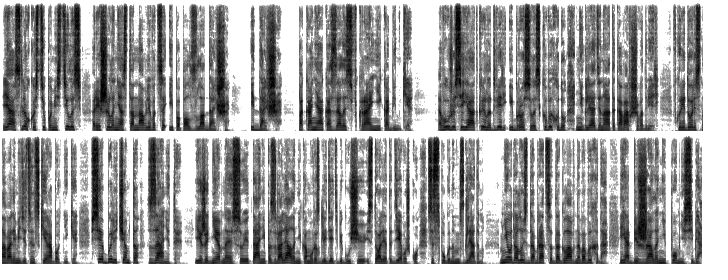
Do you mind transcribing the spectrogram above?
Я с легкостью поместилась, решила не останавливаться и поползла дальше. И дальше, пока не оказалась в крайней кабинке — в ужасе я открыла дверь и бросилась к выходу, не глядя на атаковавшего дверь. В коридоре сновали медицинские работники. Все были чем-то заняты. Ежедневная суета не позволяла никому разглядеть бегущую из туалета девушку с испуганным взглядом. Мне удалось добраться до главного выхода. Я бежала, не помня себя.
